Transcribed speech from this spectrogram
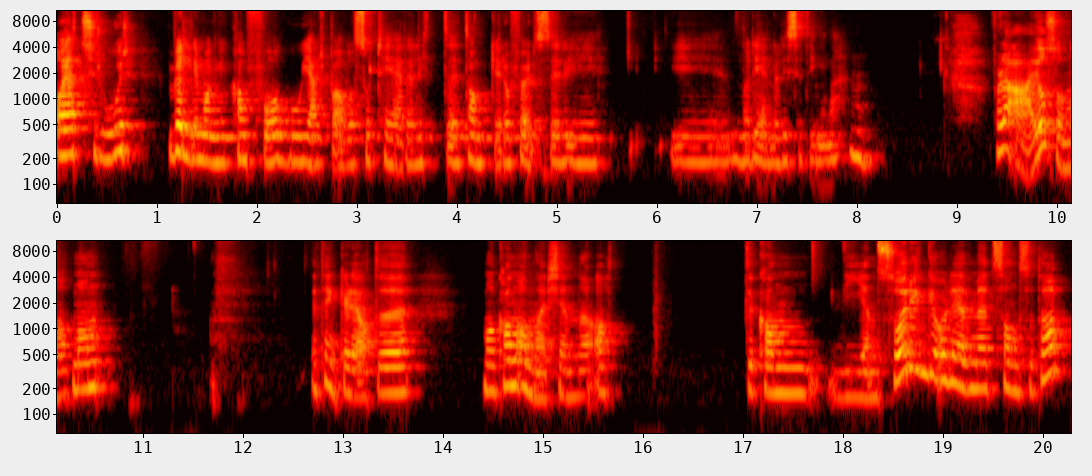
og jeg tror veldig mange kan få god hjelp av å sortere litt eh, tanker og følelser i, i, når det gjelder disse tingene. For det er jo sånn at man Jeg tenker det at eh, man kan anerkjenne at det kan gi en sorg å leve med et sansetap.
